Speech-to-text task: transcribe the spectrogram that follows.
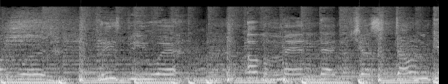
outward. Please beware of a man that just don't get.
